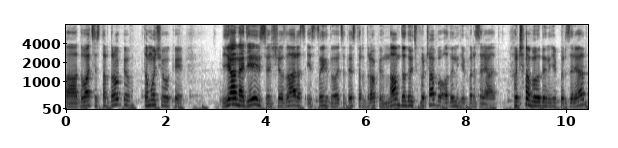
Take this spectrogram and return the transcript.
Е, 20 стардропів. Тому, чуваки, я надіюся, що зараз із цих 20 стардропів нам дадуть хоча б один гіперзаряд. Хоча б один гіперзаряд.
